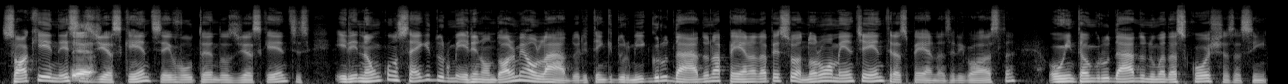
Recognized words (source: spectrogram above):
Só que nesses é. dias quentes, aí voltando aos dias quentes, ele não consegue dormir, ele não dorme ao lado, ele tem que dormir grudado na perna da pessoa, normalmente entre as pernas ele gosta, ou então grudado numa das coxas, assim.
